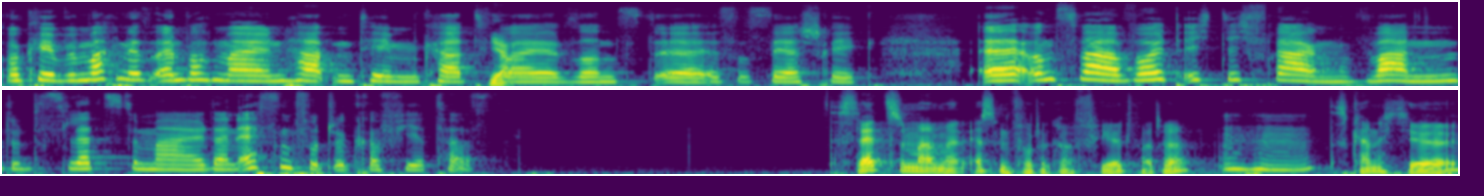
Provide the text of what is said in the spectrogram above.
okay, wir machen jetzt einfach mal einen harten Themencut, Ja. weil sonst äh, ist es sehr schräg. Äh, und zwar wollte ich dich fragen, wann du das letzte Mal dein Essen fotografiert hast. Das letzte Mal mein Essen fotografiert, warte. Mhm. Das kann ich dir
